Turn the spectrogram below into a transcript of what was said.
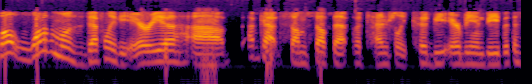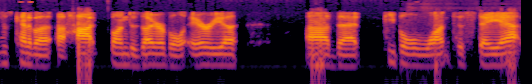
Well, one of them was definitely the area. Uh, I've got some stuff that potentially could be Airbnb, but this is kind of a, a hot, fun, desirable area uh, that people want to stay at,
